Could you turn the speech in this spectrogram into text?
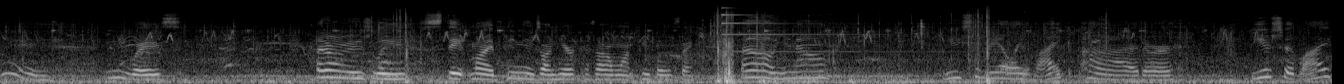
Hey, anyways, I state my opinions on here because I don't want people to say, oh, you know, you should really like pot or you should like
